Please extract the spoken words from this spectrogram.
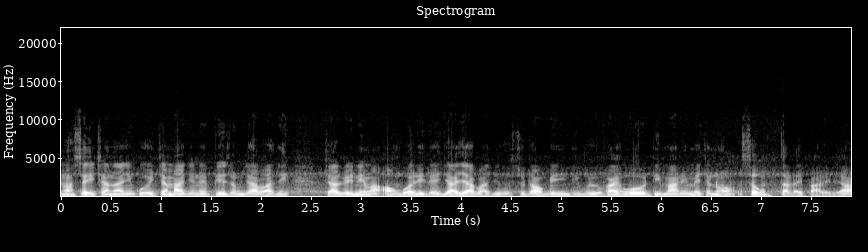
နော်စိတ်ချမ်းသာခြင်းကိုယ်ကြမ်းမာခြင်းနဲ့ပြည့်စုံကြပါစေကြာရွေးနေ့မှာအောင်ပွဲတွေလည်းရကြပါသေးလို့ဆုတောင်းပြီးဒီဗီဒီယိုဖိုင်ကိုဒီမှာနေမဲ့ကျွန်တော်အဆုံးသတ်လိုက်ပါတယ်ဗျာ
